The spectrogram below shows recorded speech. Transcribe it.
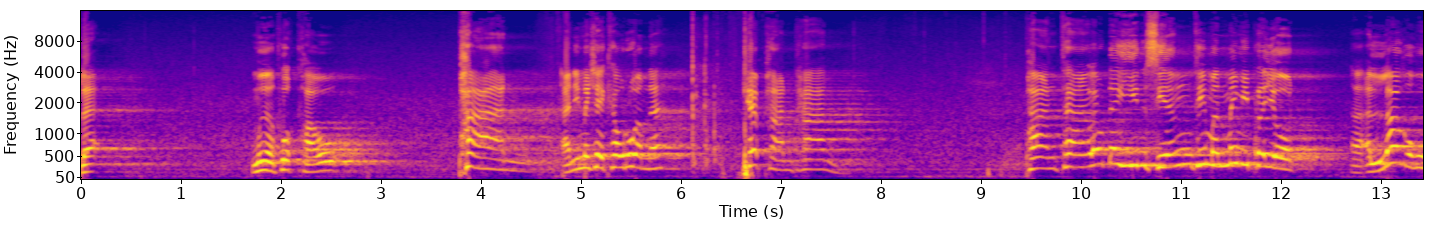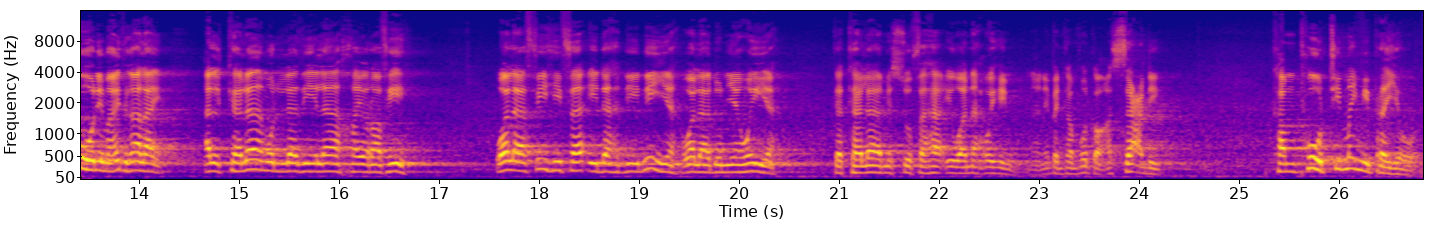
และเมื่อพวกเขาผ่าน อันนี้ไม่ใช่เข้าร่วมนะ แค่ผ่านทาง ผ่านทางแล้วได้ยินเสียงที่มันไม่มีประโยชน์อัลลอฮูนี่หมายถึงอะไรอัลกลามุลลาดีลาขัยรฟีวลาฟีฮิฟาอิดะดีนียะวลาดุนยาวียะกะคลามิสุฟฮะอิวะนะฮุฮิมนี่เป็นคำพูดของอัสซาดีคำพูดที่ไม่มีประโยชน์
